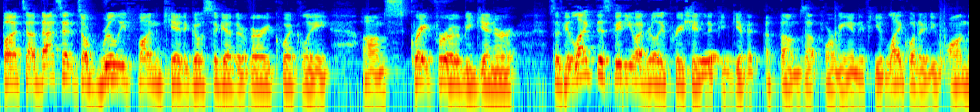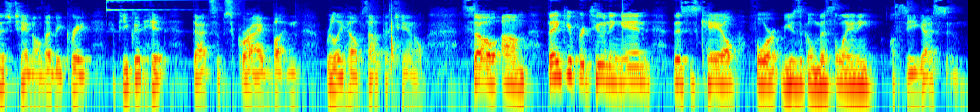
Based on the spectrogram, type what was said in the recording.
But uh, that said, it's a really fun kit. It goes together very quickly. Um, it's great for a beginner. So if you like this video, I'd really appreciate it if you'd give it a thumbs up for me. And if you like what I do on this channel, that'd be great if you could hit that subscribe button. Really helps out the channel. So um, thank you for tuning in. This is Kale for Musical Miscellany. I'll see you guys soon.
